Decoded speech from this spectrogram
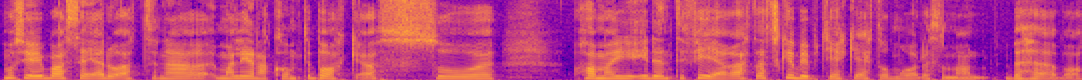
måste jag ju bara säga då att när Malena kom tillbaka så har man ju identifierat att skolbibliotek är ett område som man behöver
